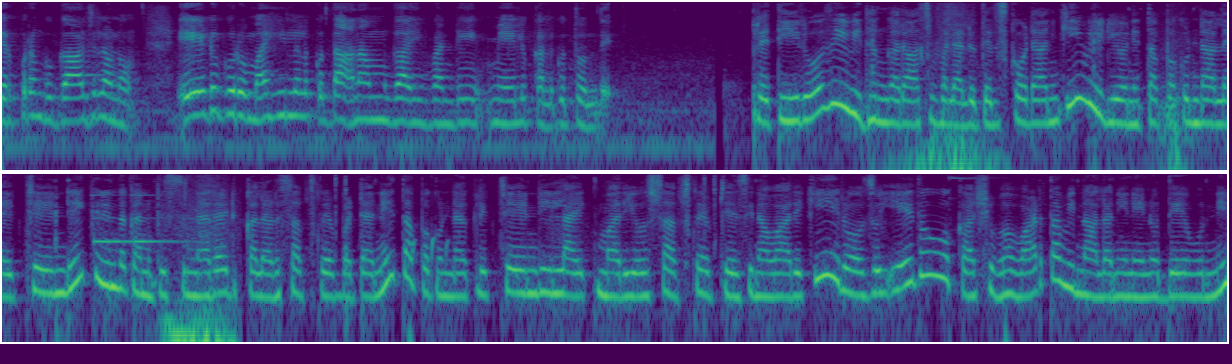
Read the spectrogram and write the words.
ఎరుపు రంగు గాజులను ఏడుగురు మహిళలకు దానంగా ఇవ్వండి మేలు కలుగుతుంది. ప్రతిరోజు ఈ విధంగా రాశి ఫలాలు తెలుసుకోవడానికి వీడియోని తప్పకుండా లైక్ చేయండి. క్రింద కనిపిస్తున్న రెడ్ కలర్ సబ్స్క్రైబ్ బటన్ని తప్పకుండా క్లిక్ చేయండి. లైక్ మరియు సబ్స్క్రైబ్ చేసిన వారికి ఈ రోజు ఏదో ఒక శుభవార్త వినాలని నేను దేవుణ్ణి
